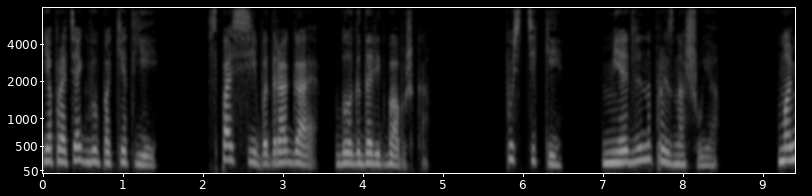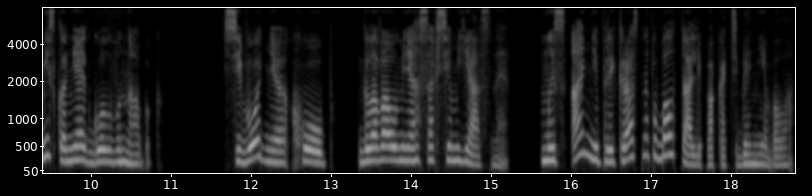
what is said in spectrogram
я протягиваю пакет ей. «Спасибо, дорогая», — благодарит бабушка. «Пустяки», — медленно произношу я. Мами склоняет голову на бок. «Сегодня, Хоуп, голова у меня совсем ясная. Мы с Анней прекрасно поболтали, пока тебя не было.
